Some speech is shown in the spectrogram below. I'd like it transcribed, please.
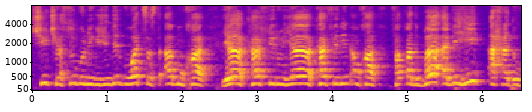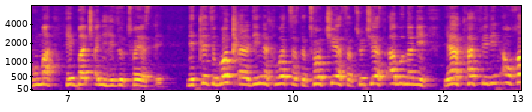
شيء يسوق نجندر واتسست أبو خا يا كافر يا كافرين أو خا فقد باء به أحدهما. هباج أن هزو تويست نتلت بوت دين تواتسست تو تشيست تو تشيست أبو نني يا كافرين أو خا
